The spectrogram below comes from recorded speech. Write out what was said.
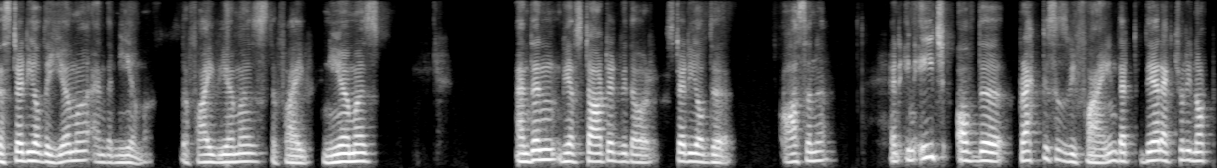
the study of the yama and the niyama, the five yamas, the five niyamas. And then we have started with our study of the asana. And in each of the practices, we find that they are actually not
